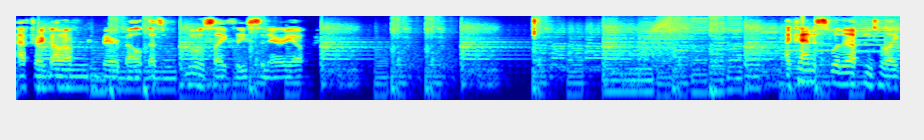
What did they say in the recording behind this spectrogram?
after I got off the conveyor belt. That's most likely scenario. I kind of split it up into like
